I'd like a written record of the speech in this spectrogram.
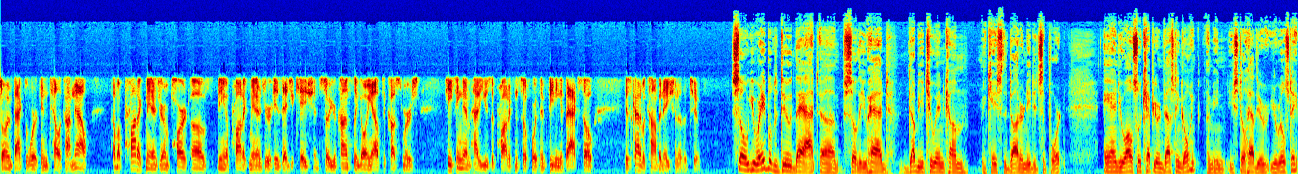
So I went back to work in telecom. Now, I'm a product manager, and part of being a product manager is education. So you're constantly going out to customers, teaching them how to use the product and so forth, and feeding it back. So it's kind of a combination of the two. So you were able to do that uh, so that you had W 2 income in case the daughter needed support. And you also kept your investing going. I mean, you still have your, your real estate?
